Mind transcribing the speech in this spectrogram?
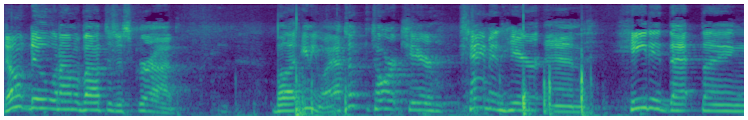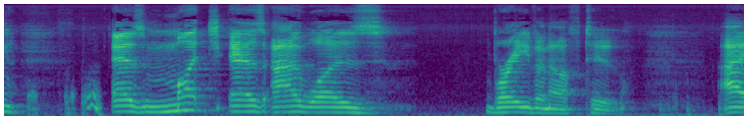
Don't do what I'm about to describe. But anyway, I took the torch here, came in here and heated that thing as much as I was brave enough to. I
